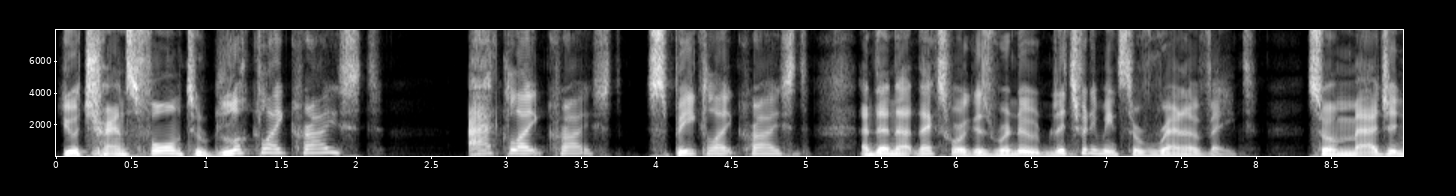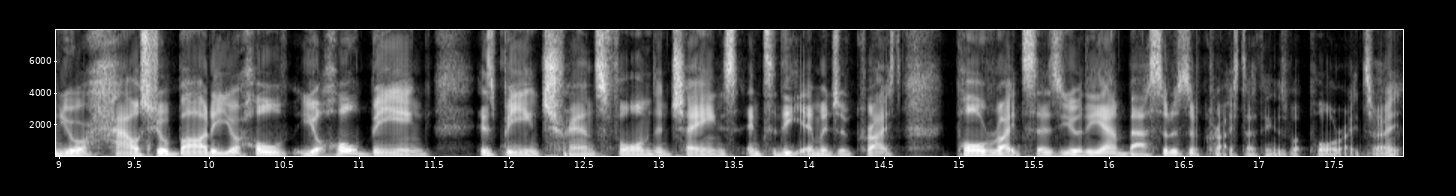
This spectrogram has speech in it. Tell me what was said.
you're transformed to look like Christ, act like Christ, speak like Christ. And then that next word is renewed, literally means to renovate. So imagine your house, your body, your whole your whole being is being transformed and changed into the image of Christ. Paul writes says you're the ambassadors of Christ, I think is what Paul writes, right?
